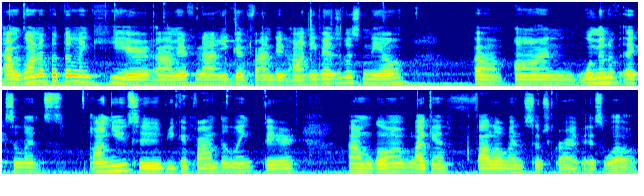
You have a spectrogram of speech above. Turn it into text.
I'm gonna put the link here. Um, if not, you can find it on Evangelist Neal um, on Women of Excellence on YouTube. You can find the link there. Um, go and like and follow and subscribe as well.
